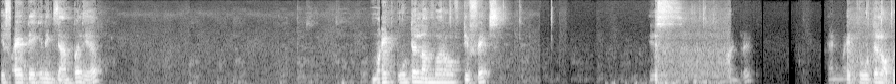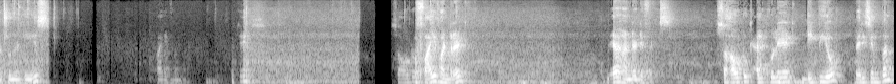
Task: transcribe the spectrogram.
if I take an example here, my total number of defects is 100 and my total opportunity is 500. Okay. So out of 500, there are 100 defects. So how to calculate DPO? Very simple.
